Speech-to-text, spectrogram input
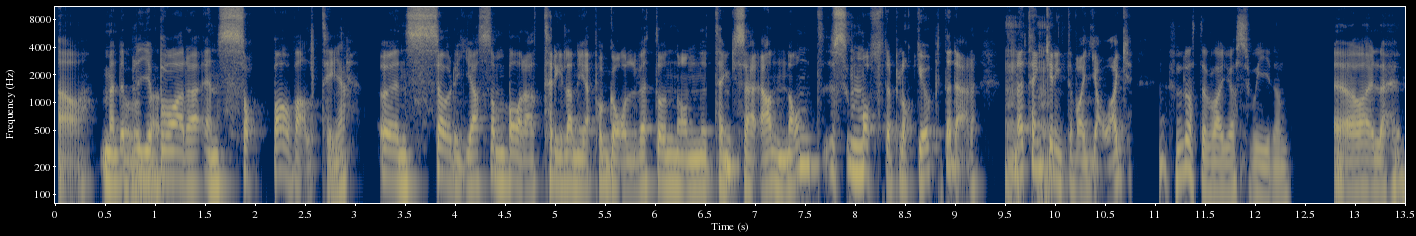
Ja, men det blir ju bara- en soppa av allting. Ja. En sörja som bara trillar ner på golvet och någon tänker så här, ja, någon måste plocka upp det där. Men det tänker inte vara jag. Låt det vara Joss Sweden. Ja, eller hur?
